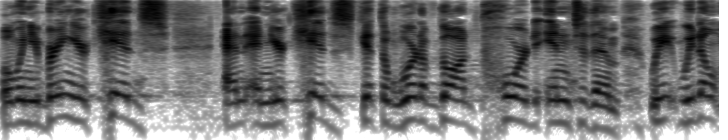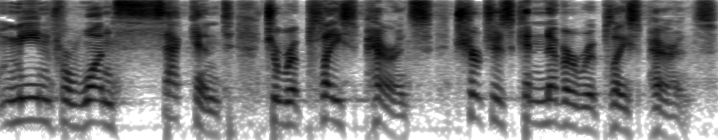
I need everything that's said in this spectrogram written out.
But when you bring your kids and, and your kids get the word of God poured into them, we, we don't mean for one second to replace parents. Churches can never replace parents.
